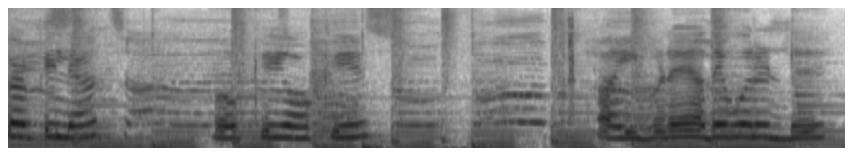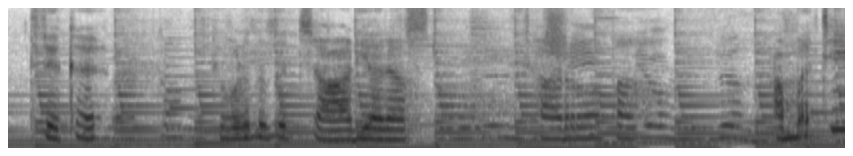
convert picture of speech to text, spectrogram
കുഴപ്പമില്ല. ഓക്കെ ഓക്കെ ആ ഇവിടെ അതേപോലെ ഉണ്ട്. ഇതൊക്കെ ഇവിടെ നിന്ന് ചാടിയാലാ. ചാടറോപ്പാ അമ്മച്ചേ.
